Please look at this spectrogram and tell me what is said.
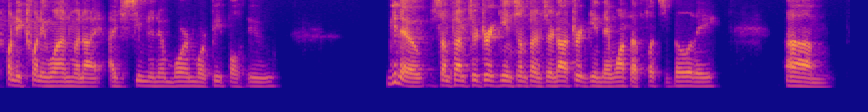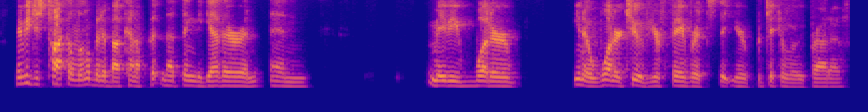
2021 when I, I just seem to know more and more people who, you know, sometimes they're drinking, sometimes they're not drinking. They want that flexibility. Um, maybe just talk a little bit about kind of putting that thing together and and maybe what are you know one or two of your favorites that you're particularly proud of.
